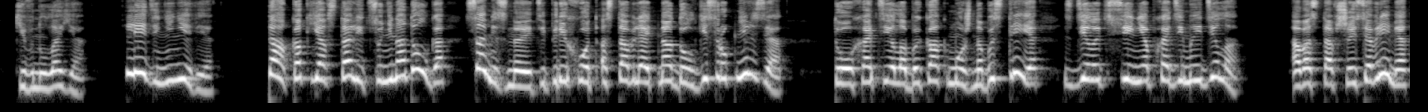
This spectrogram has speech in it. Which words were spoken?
– кивнула я. «Леди Ниневия, так как я в столицу ненадолго, сами знаете, переход оставлять на долгий срок нельзя, то хотела бы как можно быстрее сделать все необходимые дела. А в оставшееся время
